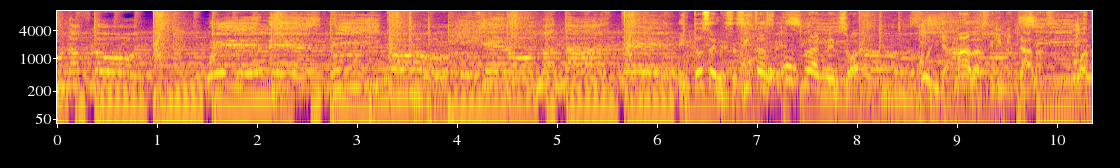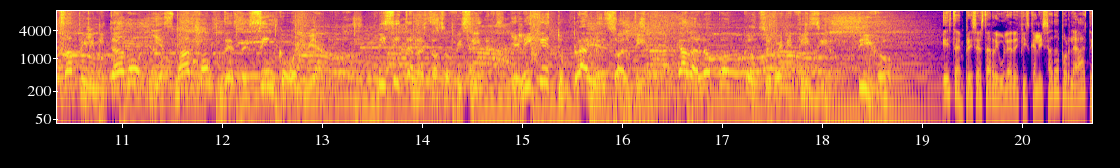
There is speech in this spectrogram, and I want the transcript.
una flor, hueles rico, quiero mandarte. Entonces necesitas un plan mensual, con llamadas ilimitadas, WhatsApp ilimitado y smartphones desde 5 bolivianos. Visita nuestras oficinas y elige tu plan mensual Tigo. Cada loco con su beneficio. Tigo. Esta empresa está regulada y fiscalizada por la ATT.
